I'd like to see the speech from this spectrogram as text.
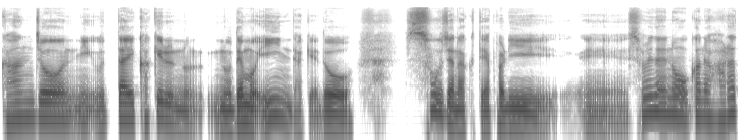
感情に訴えかけるののでもいいんだけど、そうじゃなくてやっぱり、えーそれなりのお金を払っ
